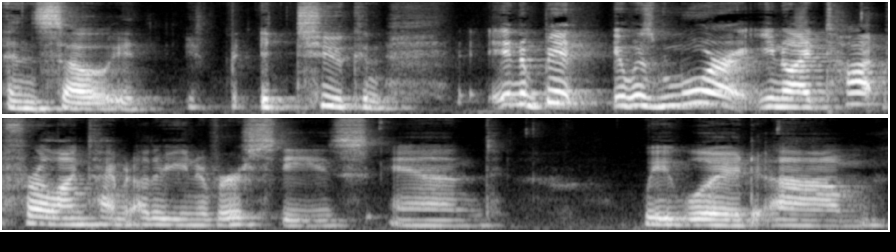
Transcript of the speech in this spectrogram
and so it, it, it too can. In a bit, it was more. You know, I taught for a long time at other universities, and we would. Um,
